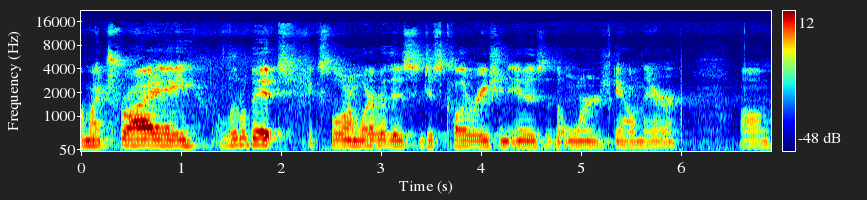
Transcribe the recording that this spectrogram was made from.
I might try a little bit, explore on whatever this discoloration is, of the orange down there. Um,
